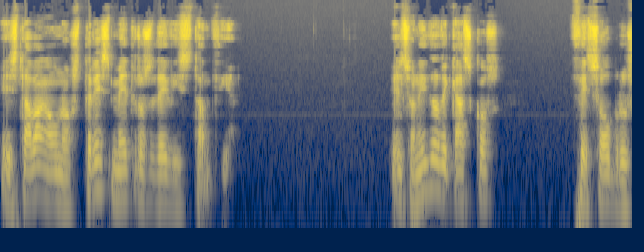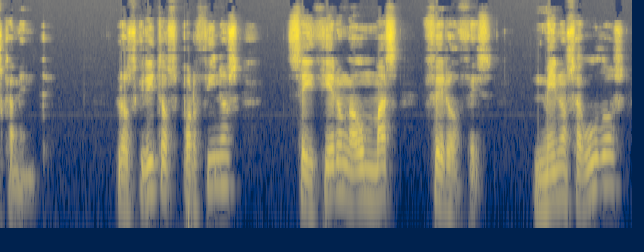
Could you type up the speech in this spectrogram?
estaban a unos tres metros de distancia. El sonido de cascos cesó bruscamente. Los gritos porcinos se hicieron aún más feroces, menos agudos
